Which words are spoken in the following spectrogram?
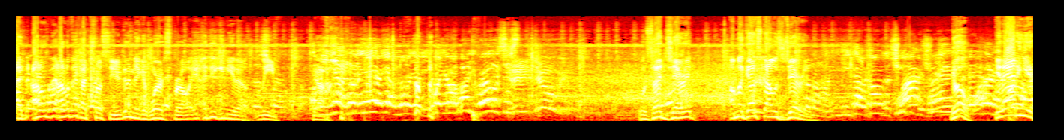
I, I don't. I don't think I trust you. You're gonna make it worse, bro. I think you need to leave. I mean, Yeah. yeah, no, no, yeah, yeah, yeah, no, no, yeah. You're my, buddy, bro. It's just. Was that Jared? I'm gonna guess that was Jared. No, no, no. You gotta go to the. Go. Get out of here.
